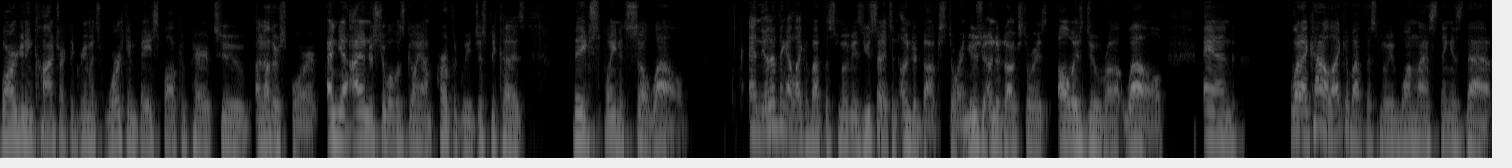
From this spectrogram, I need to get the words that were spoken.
bargaining contract agreements work in baseball compared to another sport. And yet I understood what was going on perfectly just because they explain it so well. And the other thing I like about this movie is you said it's an underdog story, and usually underdog stories always do well. And what I kind of like about this movie, one last thing is that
